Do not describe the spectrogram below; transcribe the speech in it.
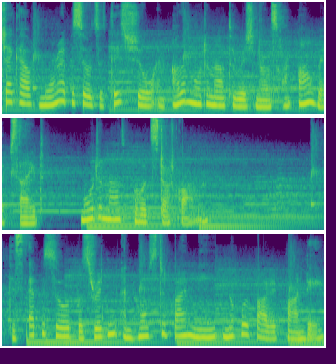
Check out more episodes of this show and other Motormouth originals on our website, motormouthpods.com. This episode was written and hosted by me, Nupur Parekh Pandey.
